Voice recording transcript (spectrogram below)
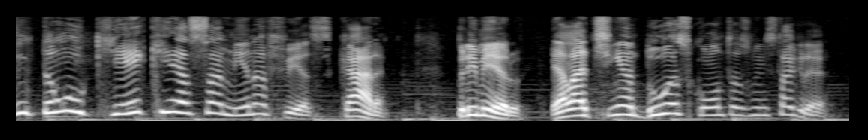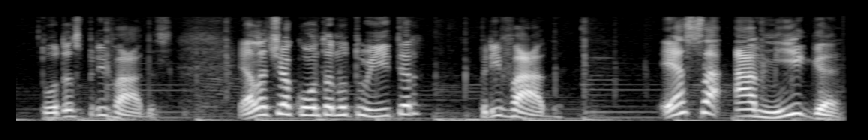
Então o que que essa mina fez? Cara, primeiro, ela tinha duas contas no Instagram, todas privadas. Ela tinha conta no Twitter privada. Essa amiga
